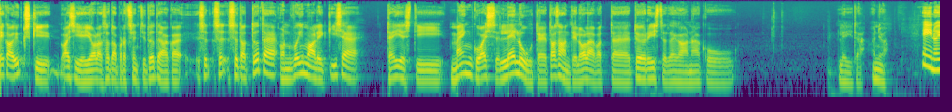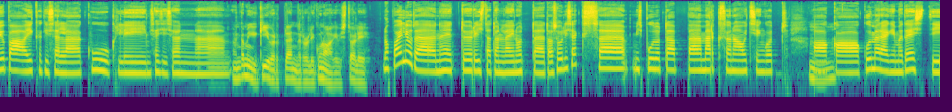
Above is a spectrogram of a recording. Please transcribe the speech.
ega ükski asi ei ole sada protsenti tõde, aga seda tõde on võimalik ise täiesti mänguasja, lelude tasandil olevate tööriistadega nagu leida, on ju ei no juba ikkagi selle Google'i, mis asi see on? Äh, on ka mingi keyword planner oli kunagi vist oli. noh, paljud need tööriistad on läinud äh, tasuliseks, äh, mis puudutab märksõna otsingut mm, -hmm. aga kui me räägime tõesti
